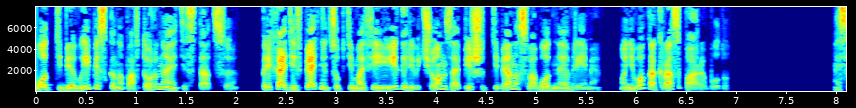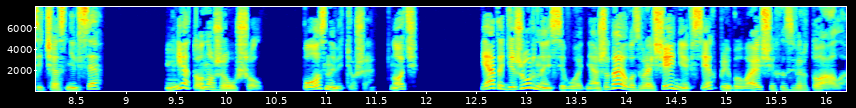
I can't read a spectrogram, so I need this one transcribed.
Вот тебе выписка на повторную аттестацию. Приходи в пятницу к Тимофею Игоревичу, он запишет тебя на свободное время. У него как раз пары будут. А сейчас нельзя? Нет, он уже ушел. Поздно ведь уже, ночь. Я-то дежурная сегодня, ожидаю возвращения всех прибывающих из виртуала.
